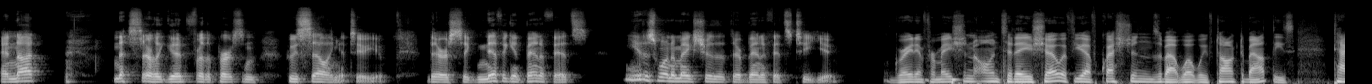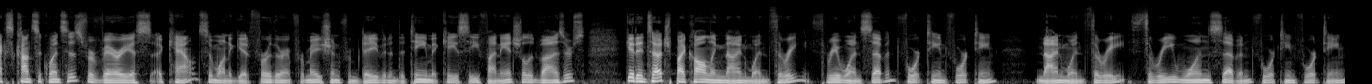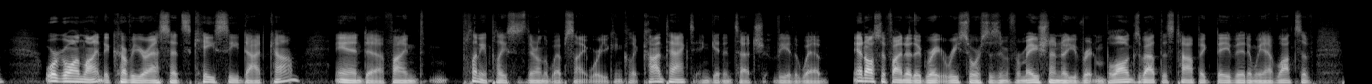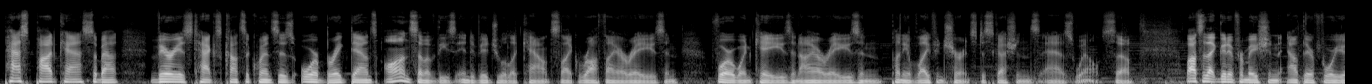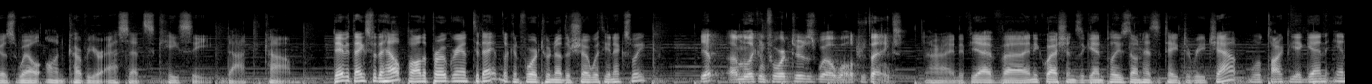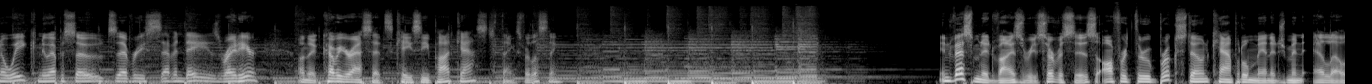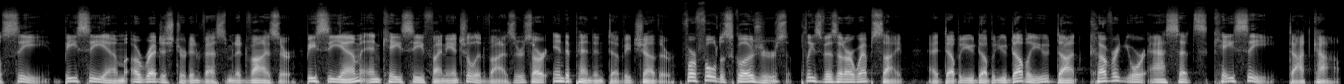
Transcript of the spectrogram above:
and not necessarily good for the person who's selling it to you. There are significant benefits. You just want to make sure that they're benefits to you. Great information on today's show. If you have questions about what we've talked about, these tax consequences for various accounts, and want to get further information from David and the team at KC Financial Advisors, get in touch by calling 913 317 1414. 913 317 1414, or go online to coveryourassetskc.com and uh, find plenty of places there on the website where you can click contact and get in touch via the web. And also find other great resources and information. I know you've written blogs about this topic, David, and we have lots of past podcasts about various tax consequences or breakdowns on some of these individual accounts like Roth IRAs and 401ks and IRAs and plenty of life insurance discussions as well. So, Lots of that good information out there for you as well on coveryourassetskc.com. David, thanks for the help on the program today. Looking forward to another show with you next week. Yep, I'm looking forward to it as well, Walter. Thanks. All right. If you have uh, any questions, again, please don't hesitate to reach out. We'll talk to you again in a week. New episodes every seven days right here on the Cover Your Assets KC podcast. Thanks for listening. Investment advisory services offered through Brookstone Capital Management LLC, BCM, a registered investment advisor. BCM and KC Financial Advisors are independent of each other. For full disclosures, please visit our website at www.coveryourassetskc.com.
